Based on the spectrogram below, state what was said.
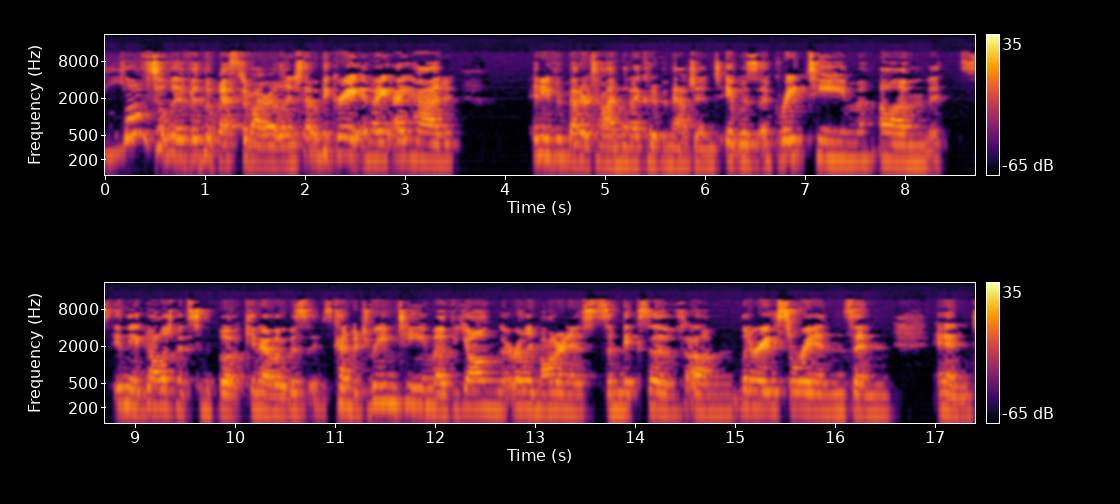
love to live in the west of Ireland. That would be great. And I, I had an even better time than I could have imagined. It was a great team. Um, it's in the acknowledgments to the book. You know, it was it was kind of a dream team of young early modernists, a mix of um, literary historians and and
